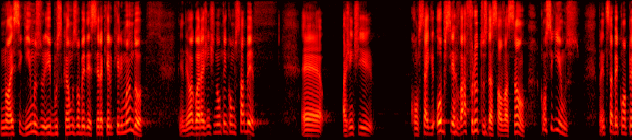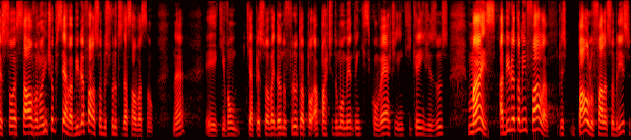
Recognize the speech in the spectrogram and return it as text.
nós seguimos e buscamos obedecer aquilo que ele mandou. Entendeu? Agora a gente não tem como saber. É, a gente consegue observar frutos da salvação? Conseguimos. Para a gente saber que uma pessoa é salva ou não, a gente observa. A Bíblia fala sobre os frutos da salvação. Né? E que, vão, que a pessoa vai dando fruto a, partir do momento em que se converte, em que crê em Jesus. Mas a Bíblia também fala, Paulo fala sobre isso,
